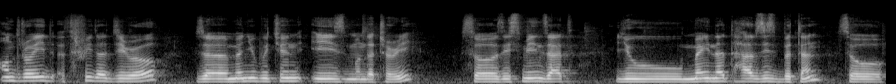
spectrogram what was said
Android 3.0 the menu button is mandatory. So this means that you may not have this button. So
